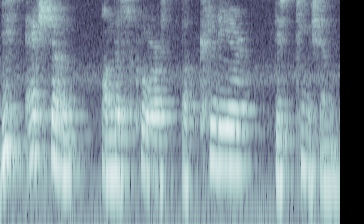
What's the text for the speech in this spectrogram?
This action underscores a clear distinction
